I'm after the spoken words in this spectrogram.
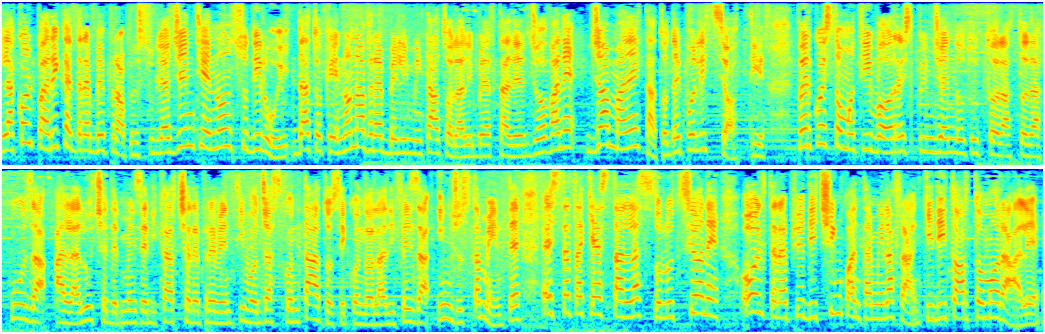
la colpa ricadrebbe proprio sugli agenti e non su di lui, dato che non avrebbe limitato la libertà del giovane già manettato dai poliziotti. Per questo motivo, respingendo tutto l'atto d'accusa, alla luce del mese di carcere preventivo già scontato, secondo la difesa ingiustamente, è stata chiesta l'assoluzione oltre a più di 50.000 franchi di torto morale.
